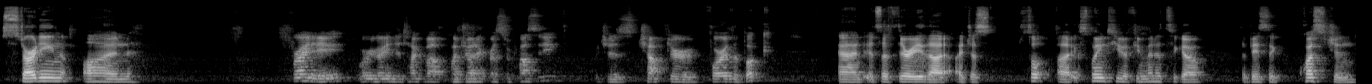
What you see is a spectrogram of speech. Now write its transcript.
starting on Friday, we're going to talk about quadratic reciprocity, which is chapter four of the book. And it's a theory that I just so, uh, explained to you a few minutes ago, the basic question.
